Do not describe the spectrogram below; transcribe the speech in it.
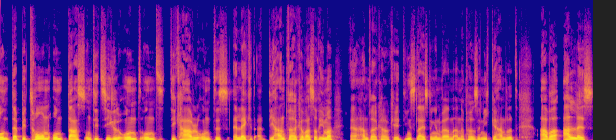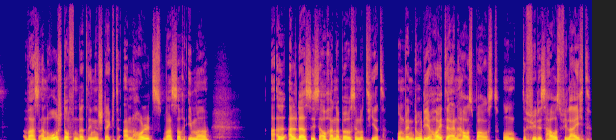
und der Beton und das und die Ziegel und, und die Kabel und das Elekt die Handwerker, was auch immer, ja, Handwerker, okay, Dienstleistungen werden an der Börse nicht gehandelt, aber alles, was an Rohstoffen da drinnen steckt, an Holz, was auch immer, all, all das ist auch an der Börse notiert. Und wenn du dir heute ein Haus baust und für das Haus vielleicht,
